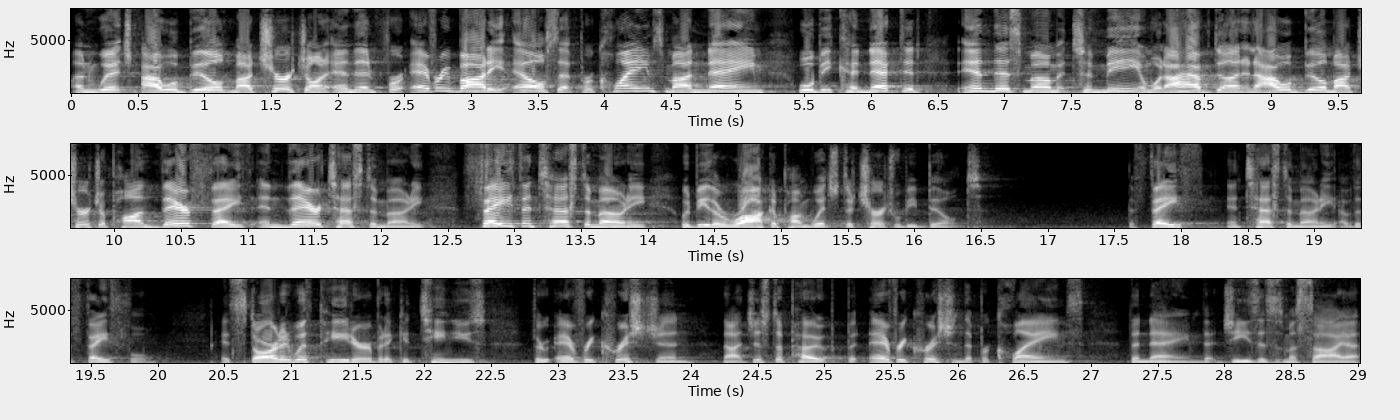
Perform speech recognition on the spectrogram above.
on which I will build my church on. And then for everybody else that proclaims my name will be connected in this moment to me and what I have done, and I will build my church upon their faith and their testimony Faith and testimony would be the rock upon which the church would be built. The faith and testimony of the faithful. It started with Peter, but it continues through every Christian, not just a pope, but every Christian that proclaims the name that Jesus is Messiah.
